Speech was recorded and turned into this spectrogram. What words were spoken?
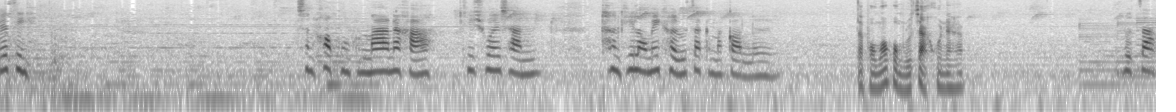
ด้วยสิ ฉันขอบคุณคุณมากนะคะ ที่ช่วยฉัน ทั้งที่เราไม่เคยรู้จักกันมาก่อนเลย แต่ผมว่าผมรู้จักคุณนะครับ รู้จัก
